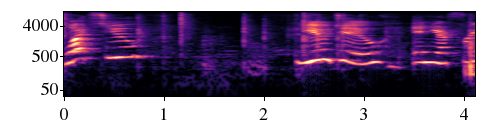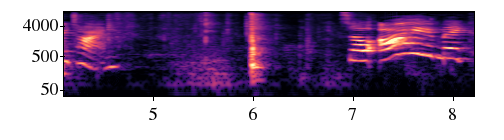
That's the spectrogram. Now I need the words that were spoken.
what do you do in your free time? So I make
